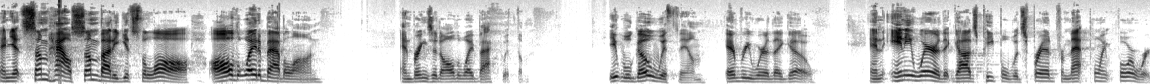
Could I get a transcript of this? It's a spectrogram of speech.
and yet somehow somebody gets the law all the way to Babylon and brings it all the way back with them. It will go with them everywhere they go. And anywhere that God's people would spread from that point forward,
